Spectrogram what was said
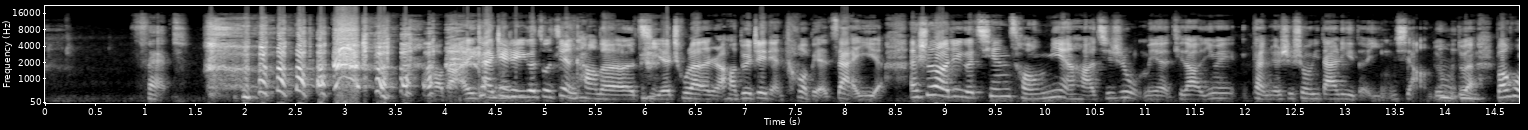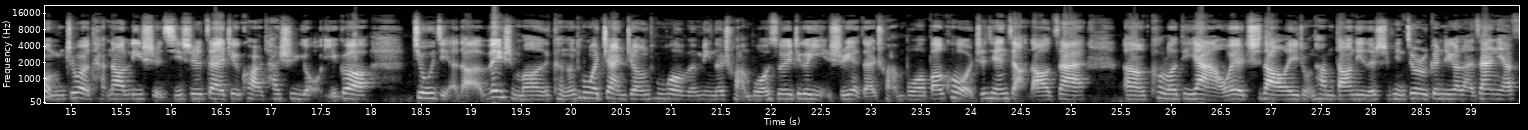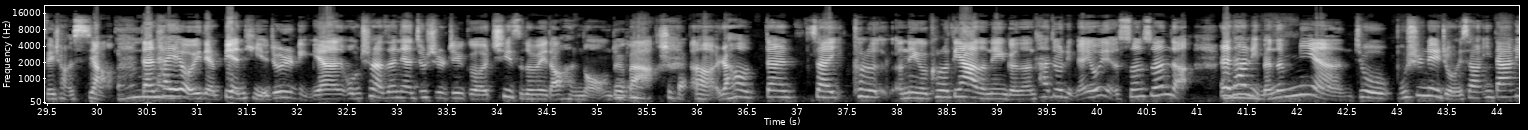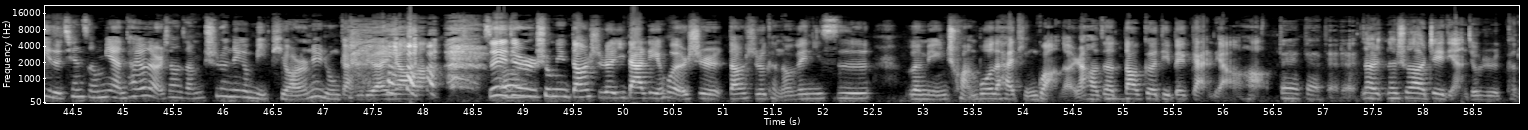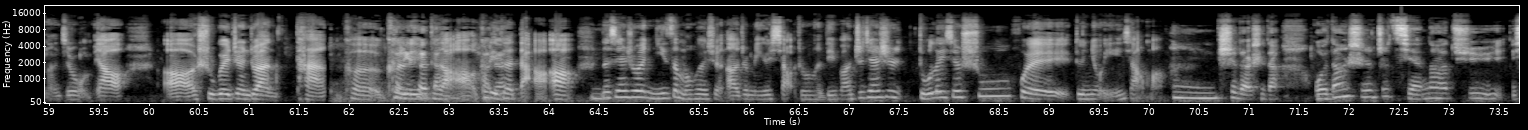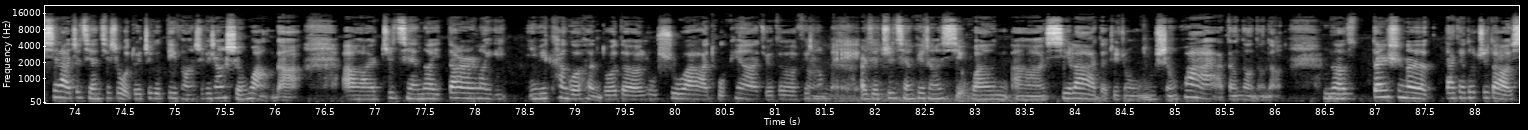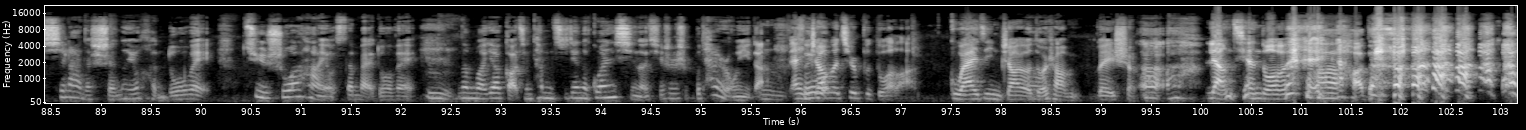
fat。好吧，你看，这是一个做健康的企业出来的人哈，对这点特别在意。哎，说到这个千层面哈，其实我们也提到，因为感觉是受意大利的影响，对不对？包括我们之后谈到历史，其实在这块儿它是有一个纠结的。为什么？可能通过战争，通过文明的传播，所以这个饮食也在传播。包括我之前讲到，在嗯克罗地亚，我也吃到了一种他们当地的食品，就是跟这个拉扎尼亚非常像，但是它也有一点变体，就是里面我们吃拉扎尼亚就是这个。cheese 的味道很浓，对吧？是的，嗯，然后但是在克罗那个克罗地亚的那个呢，它就里面有点酸酸的，而且它里面的面就不是那种像意大利的千层面，它有点像咱们吃的那个米皮儿那种感觉，你知道吗？所以就是说明当时的意大利或者是当时可能威尼斯文明传播的还挺广的，然后再到各地被改良哈。对对对对。那那说到这一点，就是可能就是我们要呃书归正传，谈克克里特岛，克里特。岛啊，那先说你怎么会选到这么一个小众的地方？之前是读了一些书，会对你有影响吗？嗯，是的，是的。我当时之前呢，去希腊之前，其实我对这个地方是非常神往的。啊，之前呢，当然了，也因因为看过很多的路书啊、图片啊，觉得非常美，而且之前非常喜欢啊希腊的这种神话啊等等等等。那但是呢，大家都知道希腊的神呢有很多位，据说哈有三百多位。嗯，那么要搞清他们之间的关系呢，其实是不太容易的。哎，你知道吗？其实不多了。古埃及你知道有多少位神吗？两千多位。啊，好的。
